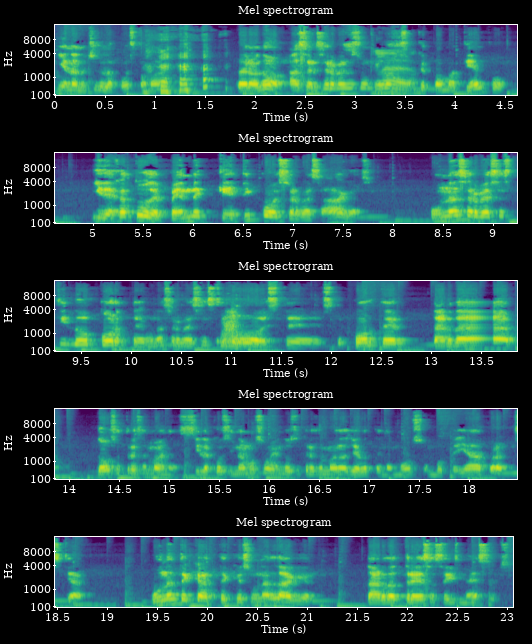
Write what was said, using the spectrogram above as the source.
y en la noche te la puedes tomar. Pero no, hacer cerveza es un proceso que toma tiempo. Y deja tú, depende qué tipo de cerveza hagas una cerveza estilo porter, una cerveza estilo este, este, porter, tarda dos o tres semanas. Si la cocinamos hoy, en dos o tres semanas ya la tenemos embotellada para pistear. Una tecate, que es una lager, tarda tres a seis meses.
